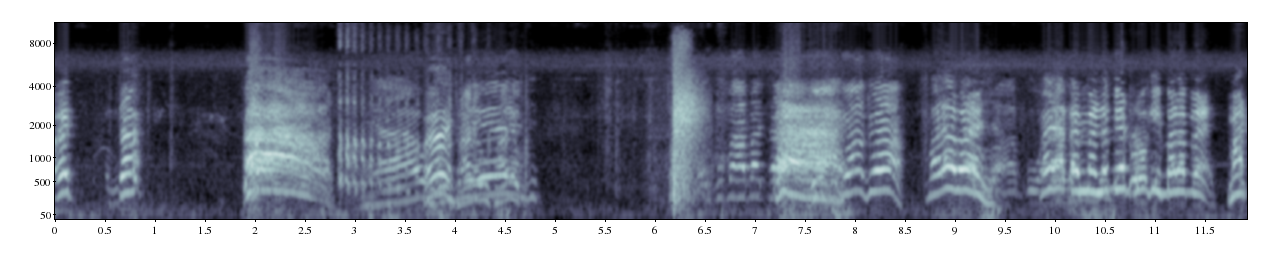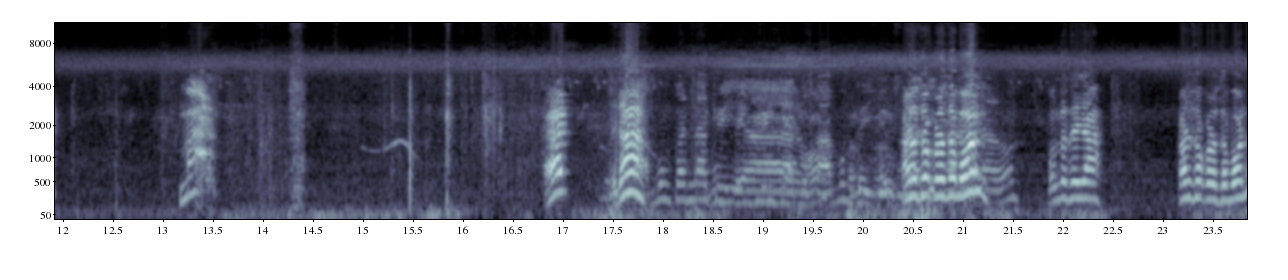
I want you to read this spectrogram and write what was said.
એ સમજા આવ. એ, સારું, સારું. રંજુ બાબા થા. જો, જો. બરાબર છે. બરાબર મને બેઠ રોકી બરાબર માર માર હેટ બેટા કાબુ કરી નાખ્યું યાર. તો કાબુ થઈ ગયું. છોકરો છે બોલ બોલ તો થઈ જા. કાનો છોકરો છે બોલ.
